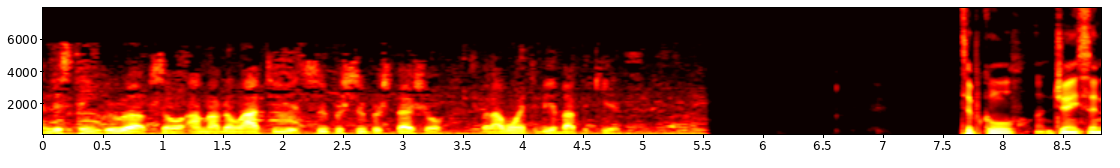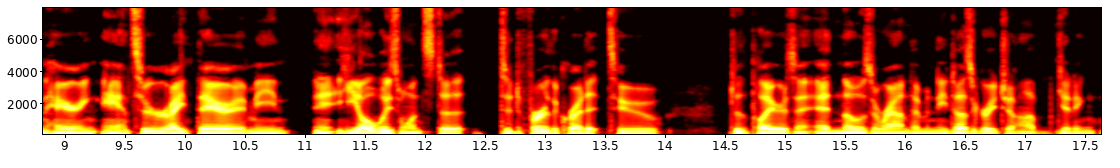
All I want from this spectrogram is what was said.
and this team grew up. So I'm not going to lie to you, it's super, super special, but I want it to be about the kids. Typical Jason Herring answer right there. I mean, he always wants to, to defer the credit to to the players and, and those around him, and he does a great job getting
